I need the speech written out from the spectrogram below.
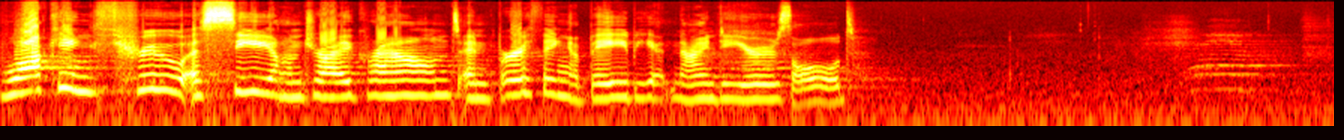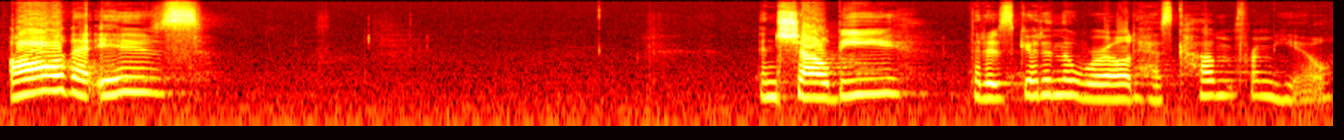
walking through a sea on dry ground and birthing a baby at 90 years old. All that is and shall be that is good in the world has come from you.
